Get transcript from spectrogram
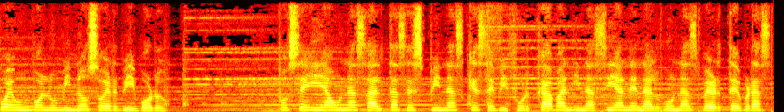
Fue un voluminoso herbívoro. Poseía unas altas espinas que se bifurcaban y nacían en algunas vértebras,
